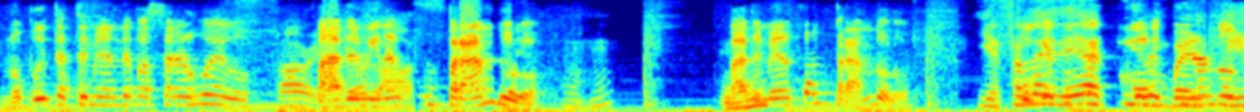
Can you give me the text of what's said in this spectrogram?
no pudiste terminar de pasar el juego, Sorry, vas a terminar comprándolo, Ujú. vas a terminar comprándolo. Y esa es ¿Por la idea, estás tirando tan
